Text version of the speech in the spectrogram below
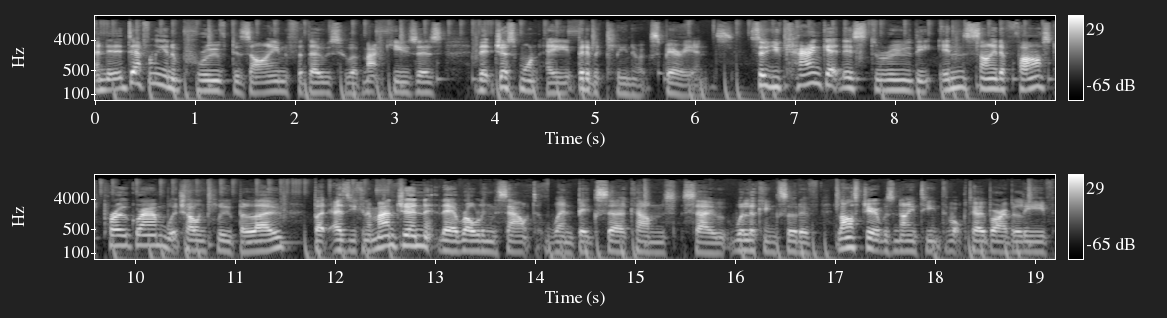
and definitely an improved design for those who are Mac users that just want a bit of a cleaner experience. So you can get this through the Insider Fast program, which I'll include below, but as you can imagine, they're rolling this out when Big Sur comes. So we're looking sort of last year it was 19th of October, I believe.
